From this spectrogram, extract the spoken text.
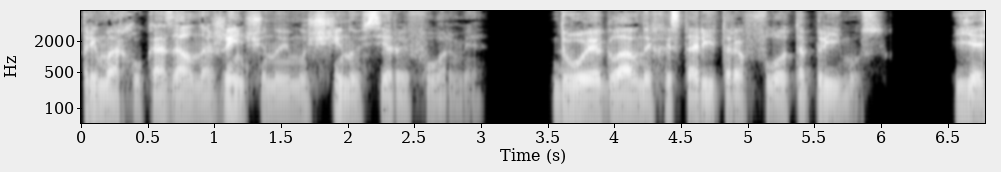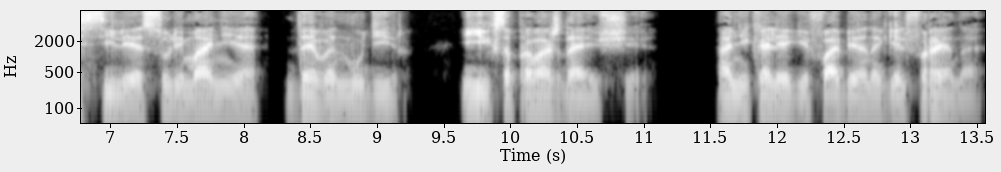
Примарх указал на женщину и мужчину в серой форме. Двое главных историторов флота «Примус». Ясилия Сулеймания Девен Мудир и их сопровождающие. Они коллеги Фабиана Гельфрена.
